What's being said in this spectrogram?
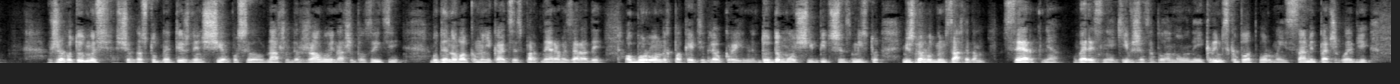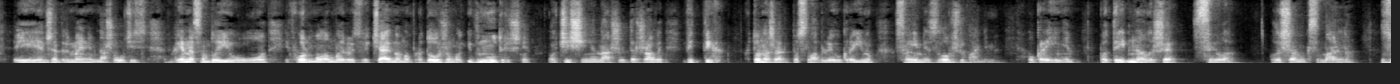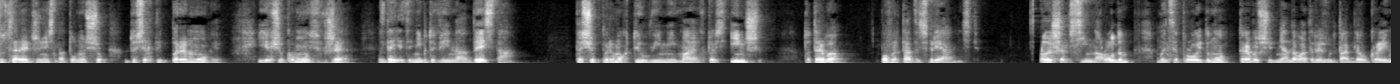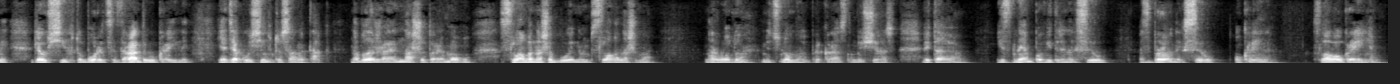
Вже готуємось, щоб наступний тиждень ще посилив нашу державу і наші позиції. Буде нова комунікація з партнерами заради оборонних пакетів для України. Додамо ще більше змісту міжнародним заходам серпня, вересня, які вже заплановані. І Кримська платформа, і саміт перших леді і джентльменів, наша участь в Генасамблеї ООН, і формула миру. Звичайно, ми продовжимо і внутрішнє очищення нашої держави від тих, хто, на жаль, послаблює Україну своїми зловживаннями. Україні потрібна лише сила, лише максимальна зосередженість на тому, щоб досягти перемоги. І якщо комусь вже здається, нібито війна десь там, та щоб перемогти у війні має хтось інший, то треба повертатись в реальність. Лише всім народам ми це пройдемо. Треба щодня давати результат для України, для усіх, хто бореться заради України. Я дякую всім, хто саме так наближає нашу перемогу. Слава нашим воїнам, слава нашому народу, міцному і прекрасному. Ще раз вітаю із Днем повітряних сил, Збройних сил України. Слава Україні!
